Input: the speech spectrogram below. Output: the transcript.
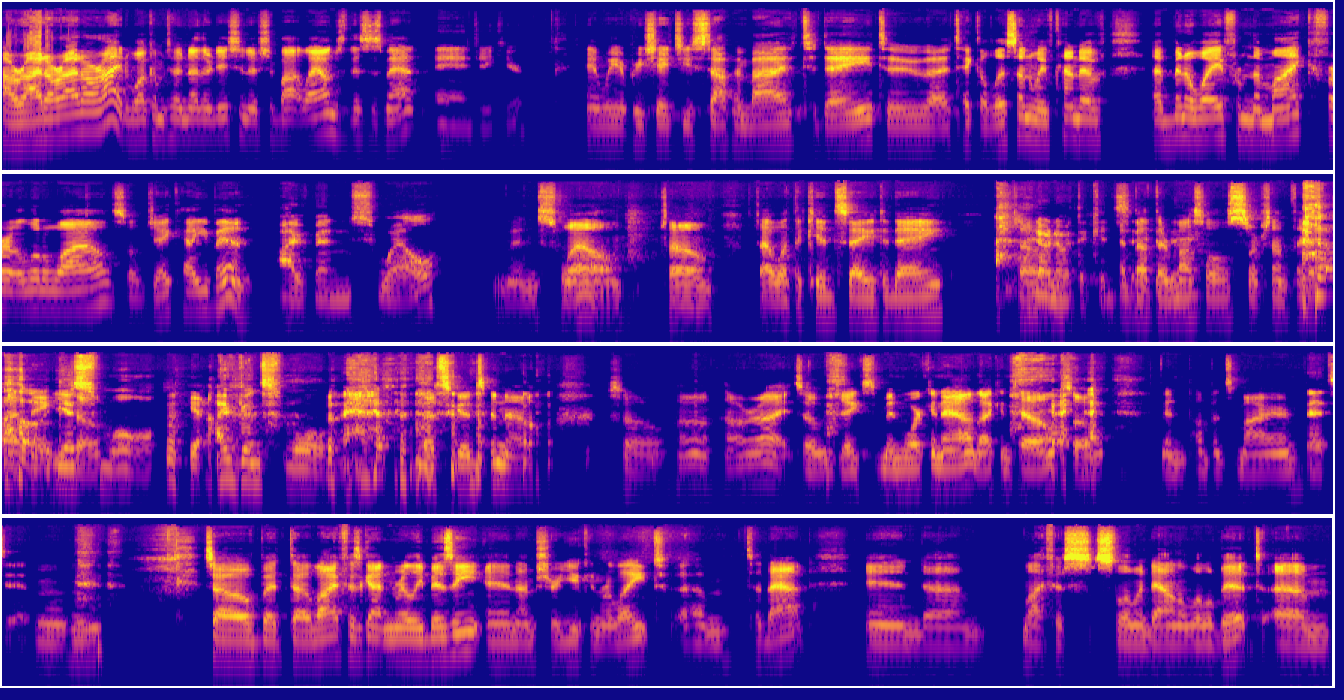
All right, all right, all right. Welcome to another edition of Sabbath Lounge. This is Matt, And Jake here. and we appreciate you stopping by today to uh, take a listen. We've kind of uh, been away from the mic for a little while. So, Jake, how you been? I've been swell. Been swell. So, is that what the kids say today So, I don't know what the kids say about their today. muscles or something? I oh, think yes, so. swole. yeah, I've been swole, that's good to know. So, huh, all right. So, Jake's been working out. I can tell. So, been pumping some iron. That's it. hmm So, but uh, life has gotten really busy, and I'm sure you can relate um, to that. And um, life is slowing down a little bit. Um,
